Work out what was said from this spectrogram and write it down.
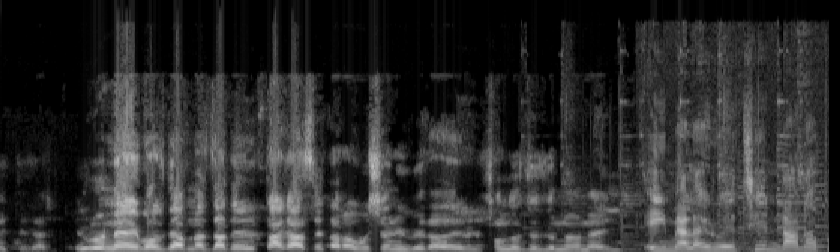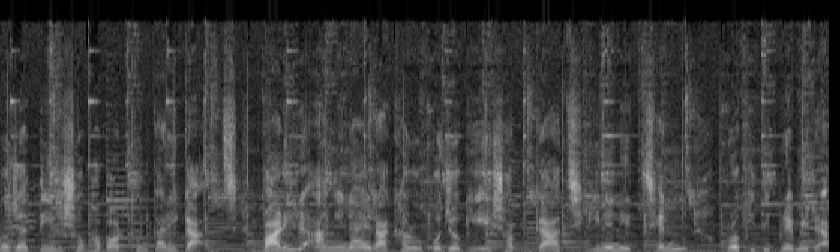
দেখতে চাই। এগুলো নেয় বলতে আপনার যাদের টাকা আছে, তারা অবশ্যই নিবে, তাদের সৌন্দর্যের জন্য নেয়। এই মেলায় রয়েছে নানা প্রজাতির শোভাবর্ধনকারী গাছ। বাড়ির আঙিনায় রাখার উপযোগী এসব গাছ কিনে নিচ্ছেন প্রকৃতিপ্রেমীরা।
